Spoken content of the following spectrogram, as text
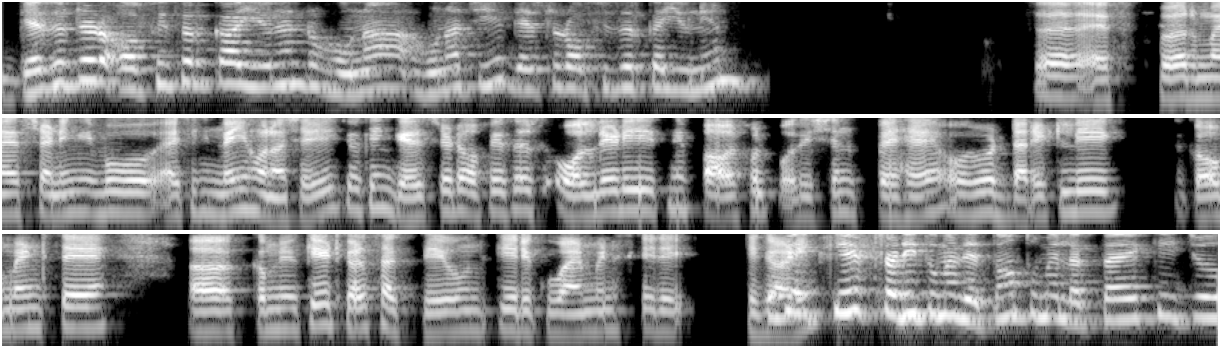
गेजेटेड ऑफिसर का यूनियन होना होना चाहिए? गेस्टेड ऑफिसर का union sir as per my standing वो आई थिंक नहीं होना चाहिए क्योंकि गेस्टेड ऑफिसर्स ऑलरेडी इतनी पावरफुल पोजीशन पे है और वो डायरेक्टली गवर्नमेंट से कम्युनिकेट uh, कर सकते हैं उनकी रिक्वायरमेंट्स के रिगार्डिंग एक केस स्टडी तुम्हें देता हूँ। तुम्हें लगता है कि जो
